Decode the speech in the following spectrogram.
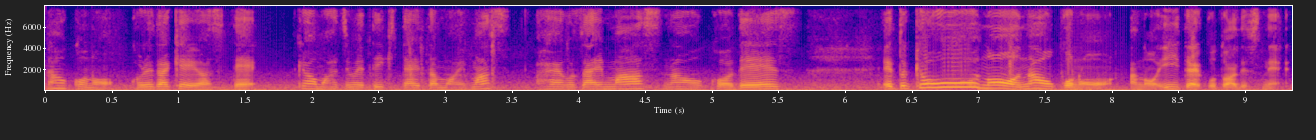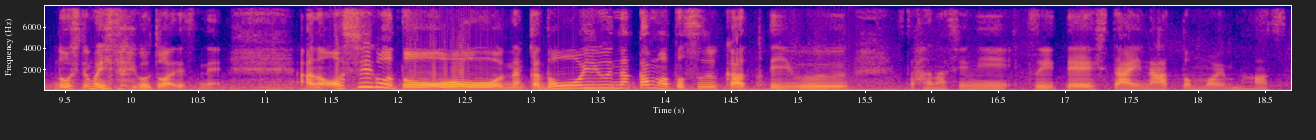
なおこのこれだけ言わせて今日も始めていきたいと思います。おはようございます。なおこです。えっと今日のなおこのあの言いたいことはですねどうしても言いたいことはですねあのお仕事をなんかどういう仲間とするかっていう話についてしたいなと思います。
